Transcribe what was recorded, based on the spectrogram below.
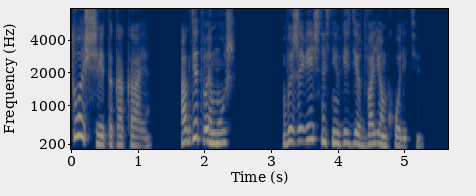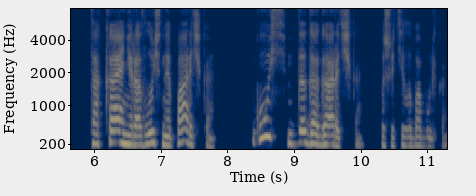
тощая-то какая! А где твой муж? Вы же вечно с ним везде вдвоем ходите. Такая неразлучная парочка. Гусь да гагарочка, пошутила бабулька.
